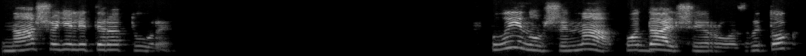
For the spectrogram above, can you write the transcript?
нашої літератури, вплинувши на подальший розвиток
